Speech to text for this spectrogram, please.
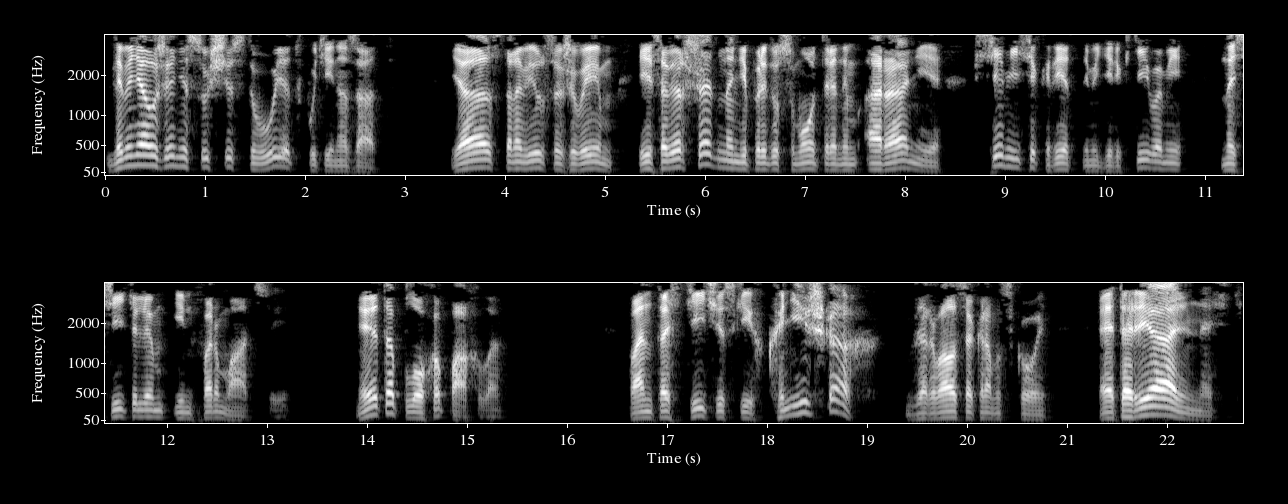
для меня уже не существует пути назад. Я становился живым и совершенно непредусмотренным, а ранее всеми секретными директивами носителем информации. Это плохо пахло. «В фантастических книжках?» — взорвался Крамской. «Это реальность.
